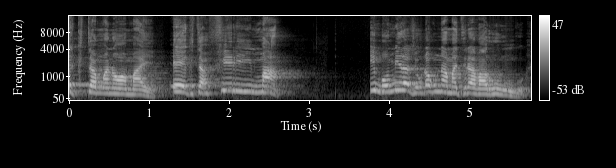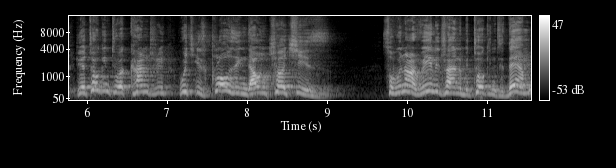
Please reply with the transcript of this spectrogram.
ekta mwana wamai ekta firima. Imbomira zvekuda kunamatira varungu. You're talking to a country which is closing down churches. So we're not really trying to be talking to them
